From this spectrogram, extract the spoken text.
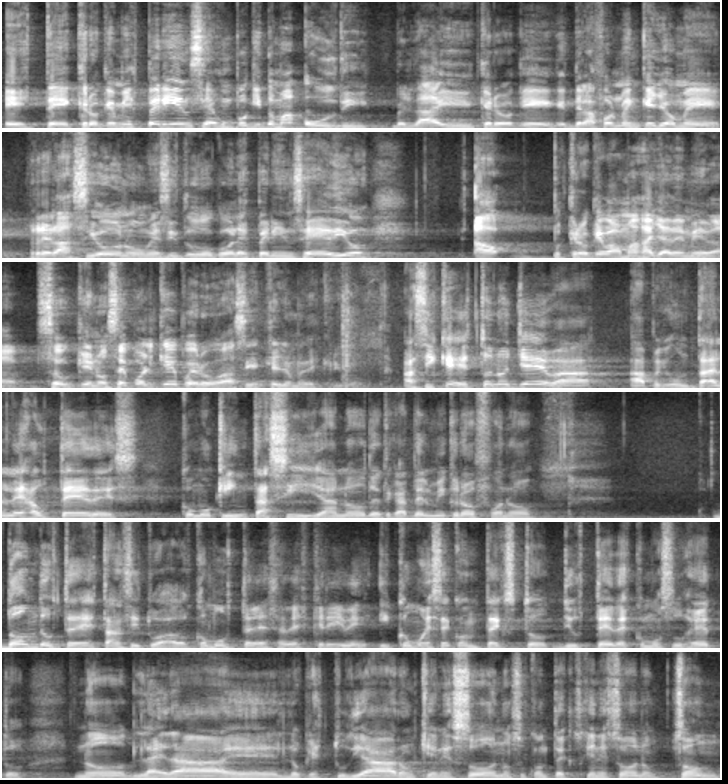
este, creo que mi experiencia es un poquito más oldie, ¿verdad? Y creo que de la forma en que yo me relaciono, me sitúo con la experiencia de Dios, ah, creo que va más allá de mi edad. So, que no sé por qué, pero así es que yo me describo. Así que esto nos lleva a preguntarles a ustedes, como quinta silla, ¿no? Detrás del micrófono, dónde ustedes están situados, cómo ustedes se describen y cómo ese contexto de ustedes como sujetos, ¿no? La edad, eh, lo que estudiaron, quiénes son, o su contexto, quiénes son, son,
